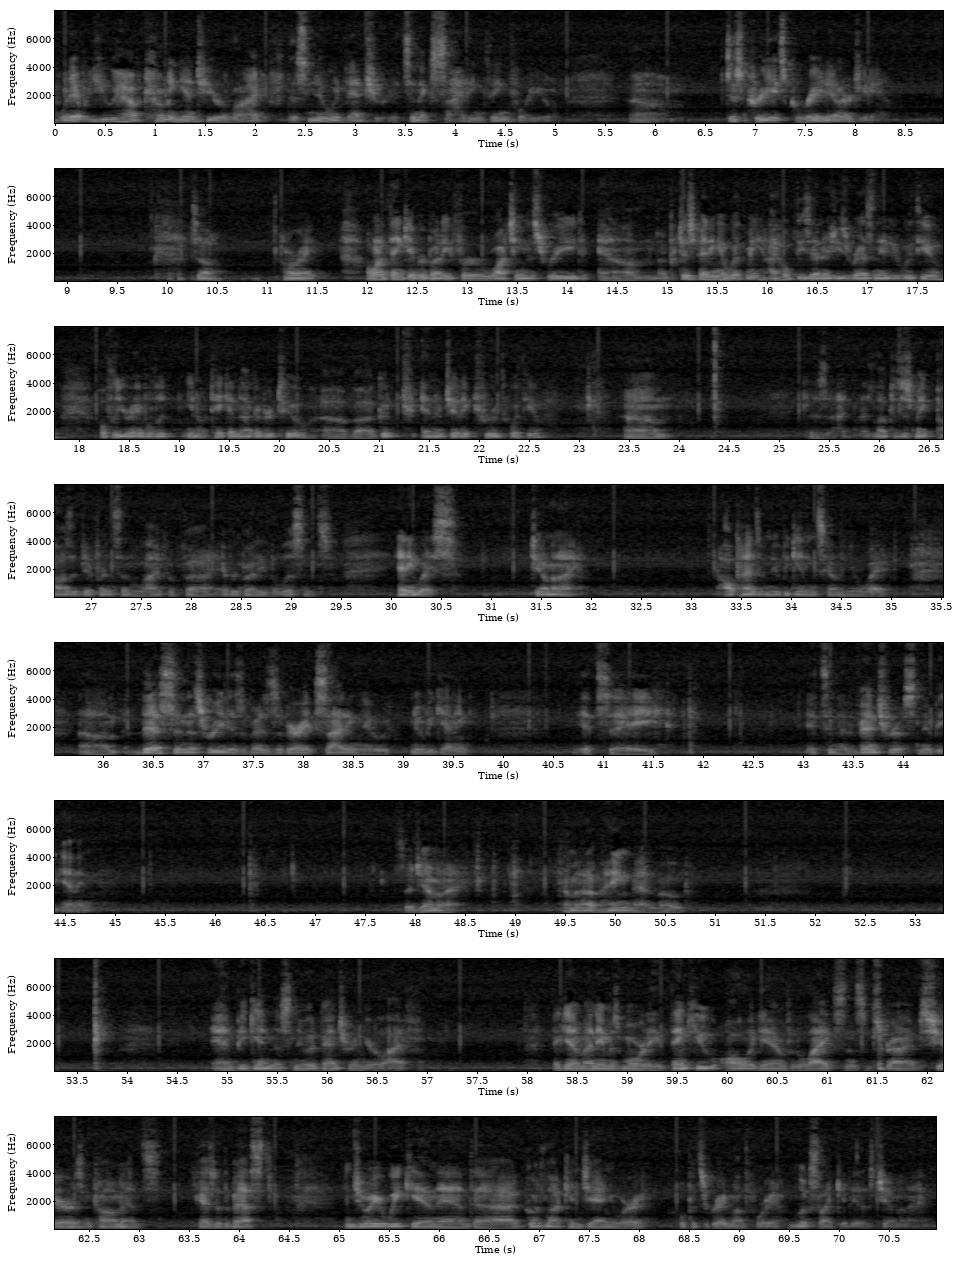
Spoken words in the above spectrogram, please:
whatever you have coming into your life, this new adventure, it's an exciting thing for you. Um, just creates great energy. So, all right. I want to thank everybody for watching this read um, and participating it with me. I hope these energies resonated with you. Hopefully you're able to, you know, take a nugget or two of uh, good energetic truth with you. Because um, I'd, I'd, love to just make positive difference in the life of uh, everybody that listens. Anyways, Gemini, all kinds of new beginnings coming your way. Um, this in this read is, is a very exciting new new beginning. It's a it's an adventurous new beginning. So Gemini, come out of hangman mode and begin this new adventure in your life. Again, my name is Morty. Thank you all again for the likes and subscribes, shares, and comments. You guys are the best. Enjoy your weekend and uh, good luck in January. Hope it's a great month for you. Looks like it is, Gemini.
